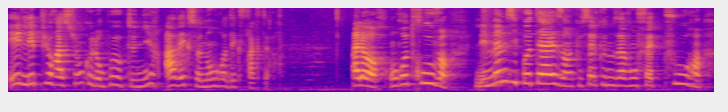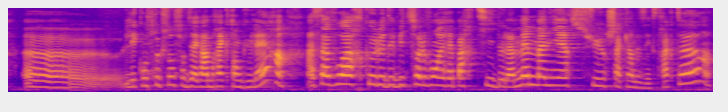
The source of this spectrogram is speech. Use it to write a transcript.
et l'épuration que l'on peut obtenir avec ce nombre d'extracteurs. Alors, on retrouve les mêmes hypothèses que celles que nous avons faites pour euh, les constructions sur le diagramme rectangulaire, à savoir que le débit de solvant est réparti de la même manière sur chacun des extracteurs,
